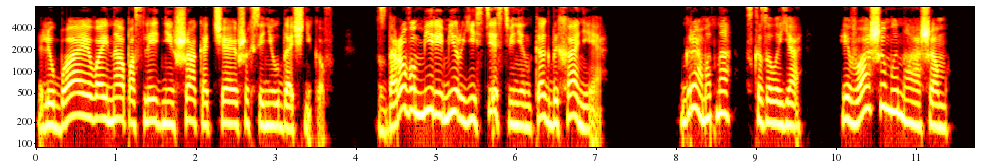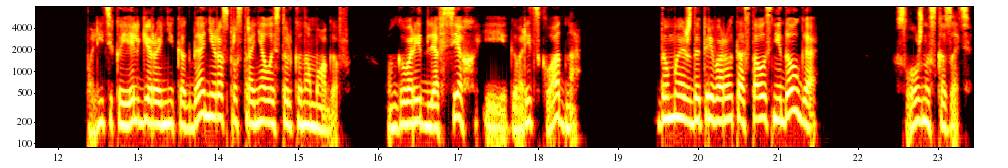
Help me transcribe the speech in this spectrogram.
Любая война — последний шаг отчаявшихся неудачников. В здоровом мире мир естественен, как дыхание. «Грамотно», — сказала я, — «и вашим, и нашим». Политика Эльгера никогда не распространялась только на магов. Он говорит для всех и говорит складно. «Думаешь, до переворота осталось недолго?» Сложно сказать.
